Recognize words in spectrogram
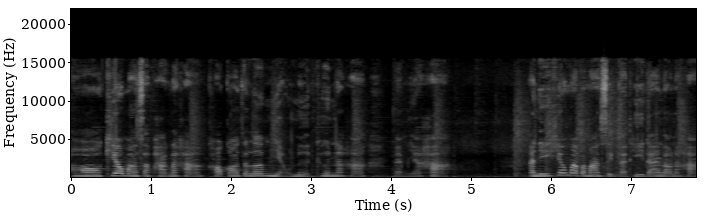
พอเคี่ยวมาสักพักนะคะเขาก็จะเริ่มเหนียวหนืดขึ้นนะคะ แบบนี้ค่ะ อันนี้เคี่ยวมาประมาณ 10 นาทีได้แล้วนะคะ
